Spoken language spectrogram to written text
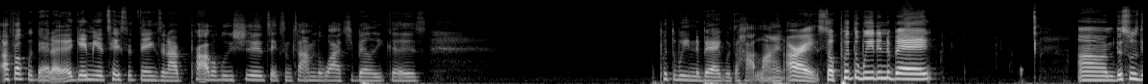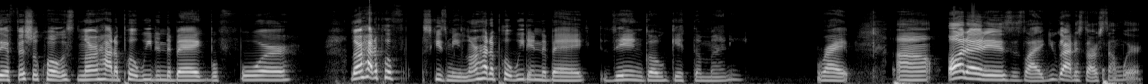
I fuck with that. It gave me a taste of things, and I probably should take some time to watch Belly because put the weed in the bag with the hotline. All right, so put the weed in the bag. Um, this was the official quote. Let's learn how to put weed in the bag before. Learn how to put. Excuse me. Learn how to put weed in the bag, then go get the money. Right. Uh, all that is is like you got to start somewhere.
